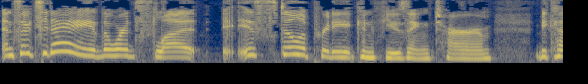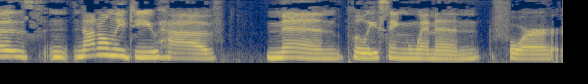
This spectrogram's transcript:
and so today the word slut is still a pretty confusing term because n- not only do you have men policing women for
